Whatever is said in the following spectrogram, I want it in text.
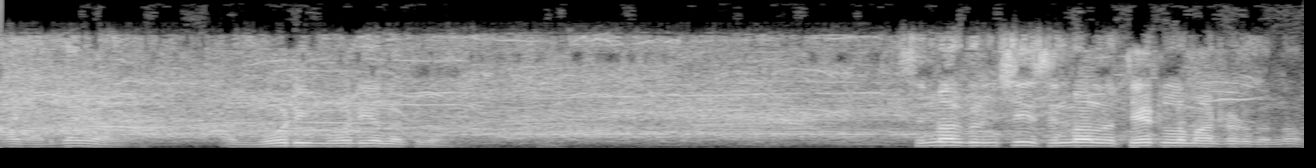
నాకు అర్థం కాదు. మోడీ మోడీ అన్నట్టుగా. సినిమా గురించి సినిమాలను థియేటర్లో మాట్లాడుకుందాం.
